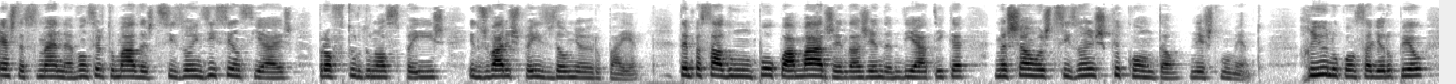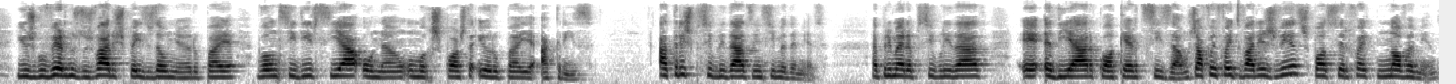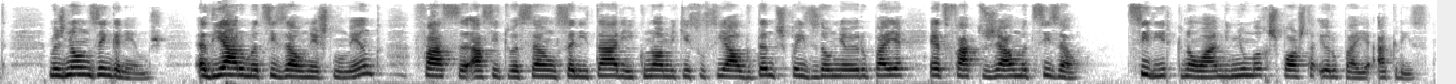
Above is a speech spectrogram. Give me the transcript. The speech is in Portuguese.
Esta semana vão ser tomadas decisões essenciais para o futuro do nosso país e dos vários países da União Europeia. Tem passado um pouco à margem da agenda mediática, mas são as decisões que contam neste momento. Reúne o Conselho Europeu e os governos dos vários países da União Europeia vão decidir se há ou não uma resposta europeia à crise. Há três possibilidades em cima da mesa. A primeira possibilidade é adiar qualquer decisão. Já foi feito várias vezes, pode ser feito novamente. Mas não nos enganemos. Adiar uma decisão neste momento, face à situação sanitária, económica e social de tantos países da União Europeia, é de facto já uma decisão. Decidir que não há nenhuma resposta europeia à crise.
